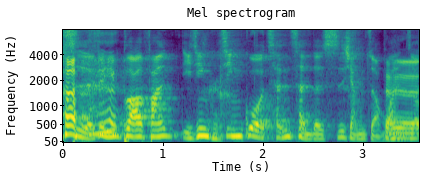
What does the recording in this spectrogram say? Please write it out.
事了，就已经不知道，反正已经经过层层的思想转换之后，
